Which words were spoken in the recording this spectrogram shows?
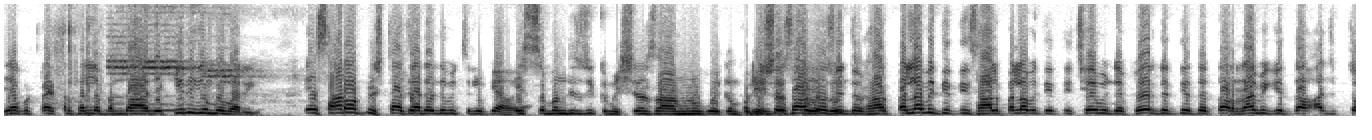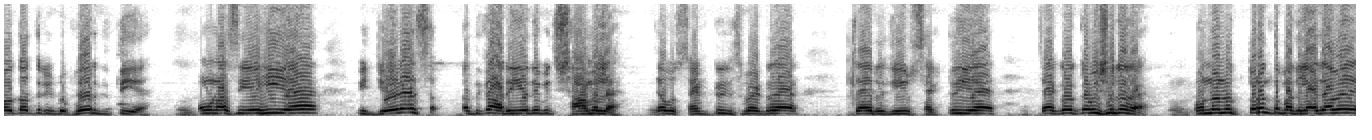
ਜਾਂ ਕੋਈ ਟਰੈਕਟਰ ਥੱਲੇ ਬੰਦਾ ਆ ਜੇ ਕਿਹਦੀ ਜ਼ਿੰਮੇਵਾਰੀ? ਇਹ ਸਾਰਾ ਭ੍ਰਿਸ਼ਟਾਚਾਰ ਇਹਦੇ ਵਿੱਚ ਲੁਕਿਆ ਹੋਇਆ। ਇਸ ਸੰਬੰਧੀ ਤੁਸੀਂ ਕਮਿਸ਼ਨਰ ਸਾਹਿਬ ਨੂੰ ਕੋਈ ਕੰਪਲੇਂਟ ਕਮਿਸ਼ਨਰ ਸਾਹਿਬ ਨੂੰ ਅਸੀਂ ਦਰਖਾਸਤ ਪਹਿਲਾਂ ਵੀ ਦਿੱਤੀ ਸਾਲ ਪਹਿਲਾਂ ਵੀ ਦਿੱਤੀ 6 ਮਹੀਨੇ ਫੇਰ ਦਿੱਤੀ ਤੇ ਧਰਨਾ ਵੀ ਕੀਤਾ ਅੱਜ 14 ਤਰੀਕ ਨੂੰ ਫੇਰ ਦਿੱਤੀ ਹੈ। ਹੁਣ ਅਸੀਂ ਇਹੀ ਹੈ ਕਿ ਜਿਹੜੇ ਅਧਿਕਾਰੀ ਇਹਦੇ ਵਿੱਚ ਸ਼ਾਮਲ ਹੈ ਚਾਹੇ ਉਹ ਸੈਂਟਰੀ ਇੰਸਪੈਕਟਰ ਹੈ ਚਾਹੇ ਰਜੀਵ ਸੈਕਟਰੀ ਹੈ ਚਾਹੇ ਕੋਈ ਕਮਿਸ਼ਨਰ ਹੈ ਉਹਨਾਂ ਨੂੰ ਤੁਰੰਤ ਬਦਲਿਆ ਜਾਵੇ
